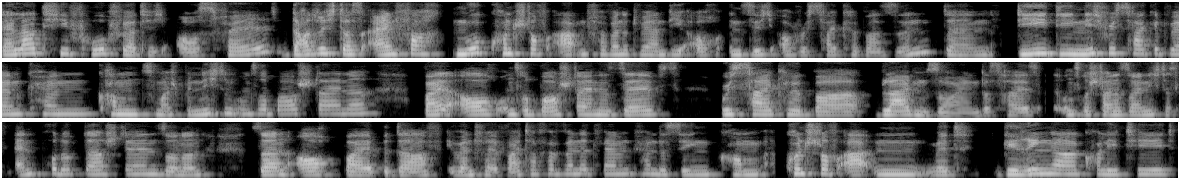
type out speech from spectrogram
relativ hochwertig ausfällt. Dadurch, dass einfach nur Kunststoffarten verwendet werden, die auch in sich auch recycelbar sind. Denn die, die nicht recycelt werden können, kommen zum Beispiel nicht in unsere Bausteine, weil auch unsere Bausteine selbst recycelbar bleiben sollen. Das heißt, unsere Steine sollen nicht das Endprodukt darstellen, sondern sollen auch bei Bedarf eventuell weiterverwendet werden können. Deswegen kommen Kunststoffarten mit geringer Qualität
